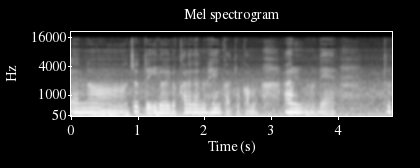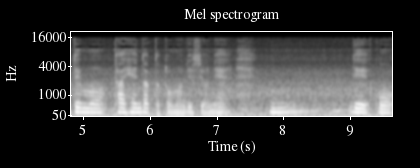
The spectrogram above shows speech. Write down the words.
あのちょっといろいろ体の変化とかもあるのでとても大変だったと思うんですよね。うん、でこ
